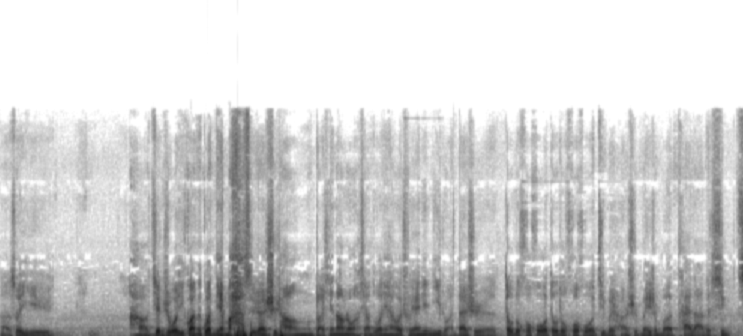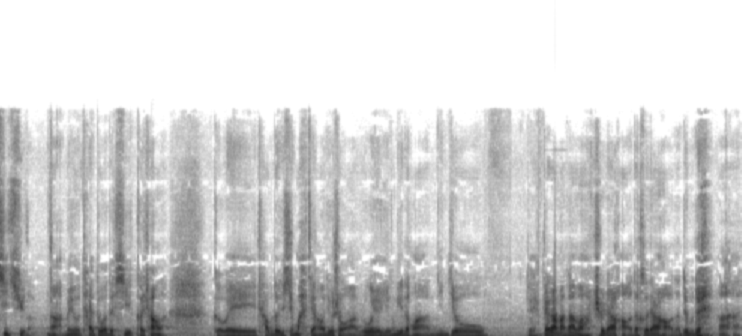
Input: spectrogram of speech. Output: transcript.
呃，所以。好，坚持我一贯的观点吧。虽然市场短线当中像昨天还会出现一些逆转，但是抖抖活活，抖抖活活，基本上是没什么太大的兴戏趣了啊，没有太多的戏可唱了。各位差不多就行吧，见好就收啊。如果有盈利的话，您就对该干嘛干嘛，吃点好的，喝点好的，对不对啊？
